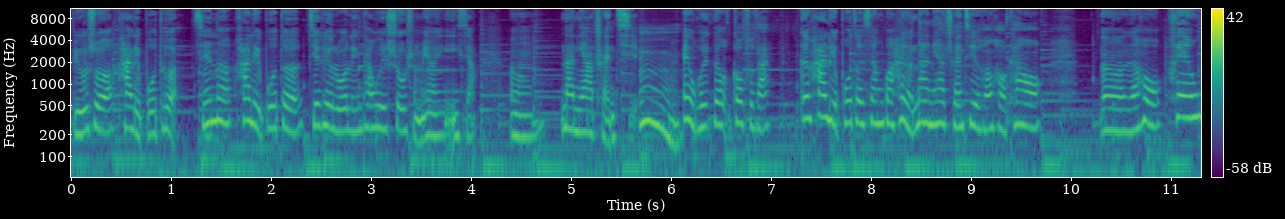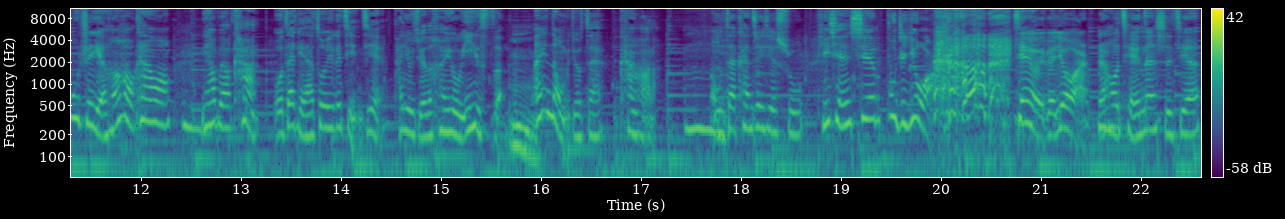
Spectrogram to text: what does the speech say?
比如说《哈利波特》，其实呢，《哈利波特》J.K. 罗琳他会受什么样影响？嗯，《纳尼亚传奇》，嗯哎，我会告告诉他，跟《哈利波特》相关，还有《纳尼亚传奇》也很好看哦。嗯，然后《黑暗物质》也很好看哦，你要不要看？我再给他做一个简介，他就觉得很有意思。嗯，哎，那我们就再看好了，嗯我们再看这些书，提前先布置诱饵。先有一个诱饵。然后前一段时间，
